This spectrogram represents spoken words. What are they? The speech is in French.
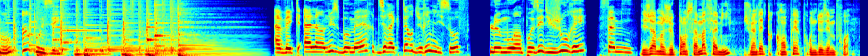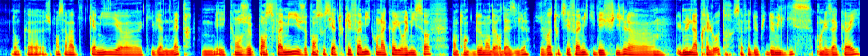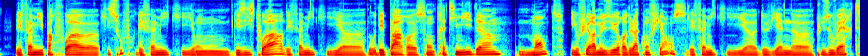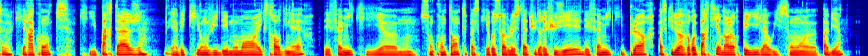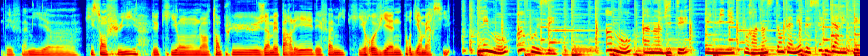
mots imposés. Avec Alain Nussbaumer, directeur du RIMLISOF, le mot imposé du jour est famille. Déjà, moi, je pense à ma famille. Je viens d'être grand-père pour une deuxième fois. Donc, euh, je pense à ma petite Camille euh, qui vient de naître. Et quand je pense famille, je pense aussi à toutes les familles qu'on accueille au Rémissof en tant que demandeurs d'asile. Je vois toutes ces familles qui défilent, euh, l'une après l'autre. Ça fait depuis 2010 qu'on les accueille. Des familles parfois qui souffrent, des familles qui ont des histoires, des familles qui, au départ, sont très timides, mentent et au fur et à mesure de la confiance, des familles qui deviennent plus ouvertes, qui racontent, qui partagent, et avec qui on vit des moments extraordinaires. Des familles qui euh, sont contentes parce qu'ils reçoivent le statut de réfugiés, des familles qui pleurent parce qu'ils doivent repartir dans leur pays là où ils sont euh, pas bien, des familles euh, qui s'enfuient, de qui on n'entend plus jamais parler, des familles qui reviennent pour dire merci. Les mots imposés. Un mot, un invité, une minute pour un instantané de solidarité.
